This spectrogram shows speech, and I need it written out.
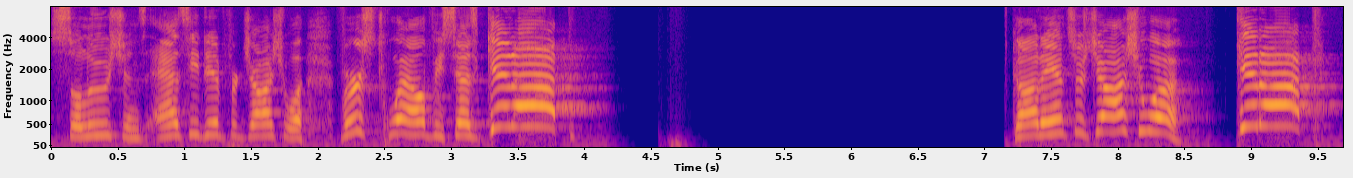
solutions as He did for Joshua. Verse 12, He says, Get up! God answers Joshua, Get up!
